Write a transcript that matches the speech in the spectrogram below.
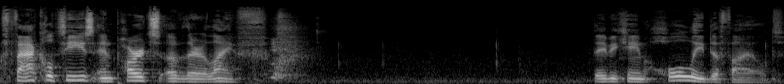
faculties and parts of their life. They became wholly defiled.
